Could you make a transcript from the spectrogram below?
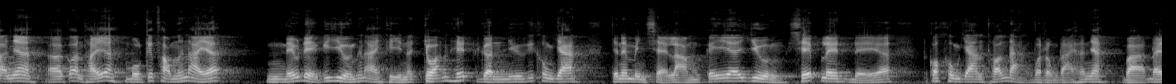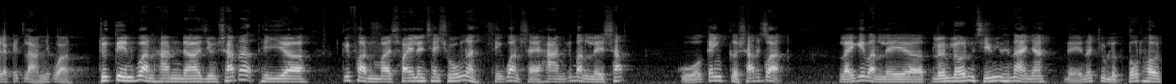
bạn nha à, các bạn thấy một cái phòng thế này á nếu để cái giường thế này thì nó choán hết gần như cái không gian. Cho nên mình sẽ làm cái à, giường xếp lên để à, có không gian thoáng đẳng và rộng rãi hơn nha. Và đây là cách làm nhé các bạn. Trước tiên các bạn hàn à, giường sắt á, thì cái phần mà xoay lên xoay xuống này thì các bạn sẽ hàn cái bàn lề sắt của cánh cửa sắt các bạn. Lấy cái bàn lề lớn lớn lớn xíu như thế này nha để nó chịu lực tốt hơn.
